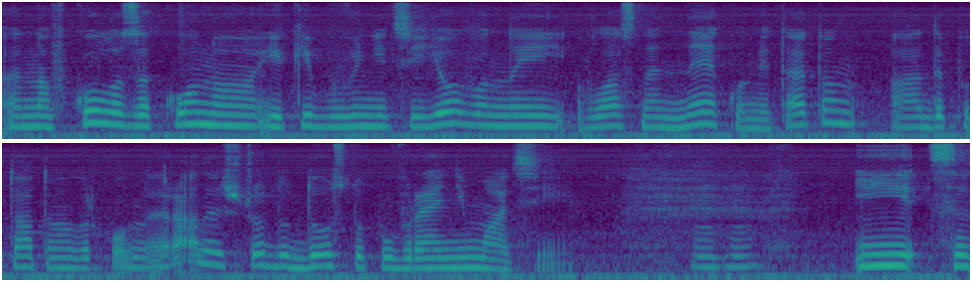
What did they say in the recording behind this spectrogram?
е, навколо закону, який був ініційований власне не комітетом, а депутатами Верховної Ради щодо доступу в реанімації. Мгм. І це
